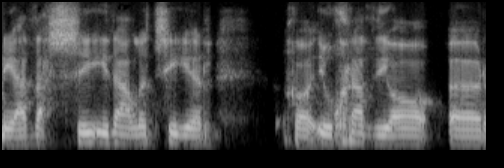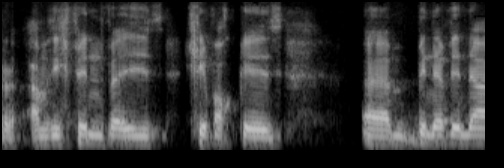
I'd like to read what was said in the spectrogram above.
neu addasu i ddal y tir, cho, uwchraddio yr amddiffyn feidd llifogydd um, byna fyna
